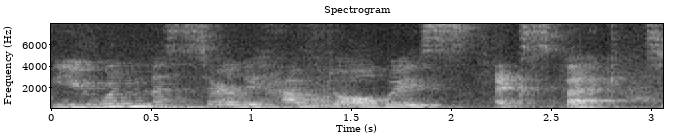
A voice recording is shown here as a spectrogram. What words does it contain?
you wouldn't necessarily have to always expect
